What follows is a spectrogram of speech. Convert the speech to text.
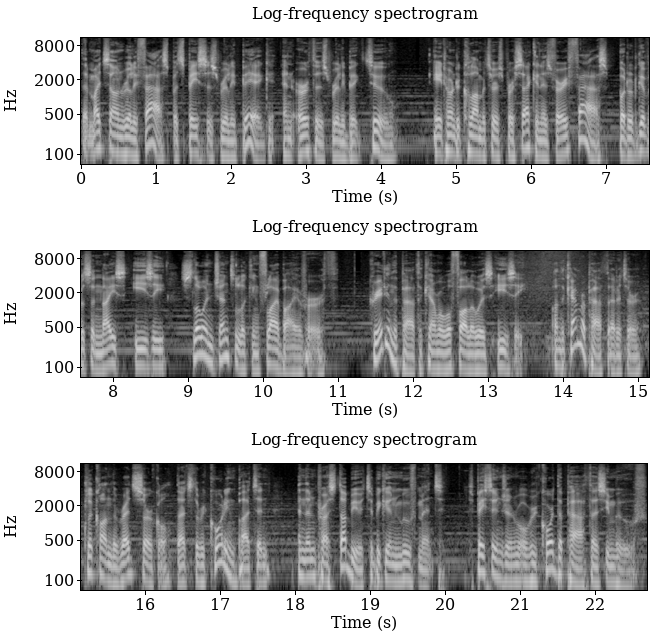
That might sound really fast, but space is really big, and Earth is really big too. 800 kilometers per second is very fast, but it'll give us a nice, easy, slow and gentle looking flyby of Earth. Creating the path the camera will follow is easy. On the camera path editor, click on the red circle, that's the recording button, and then press W to begin movement. Space Engine will record the path as you move.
